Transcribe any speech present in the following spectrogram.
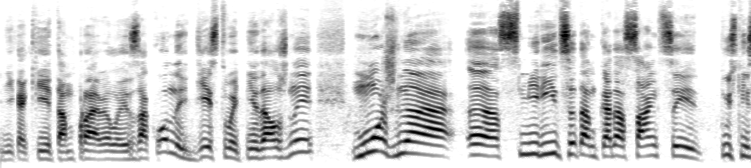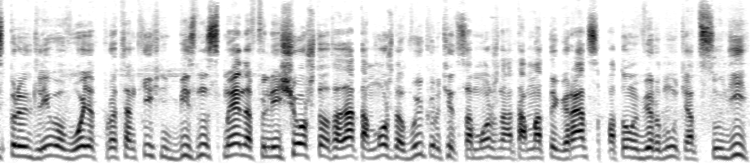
никакие там правила и законы, действовать не должны. Можно э, смириться там, когда санкции, пусть несправедливо, вводят против каких-нибудь бизнесменов или еще что-то, да, там можно выкрутиться, можно там отыграться, потом вернуть, отсудить.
